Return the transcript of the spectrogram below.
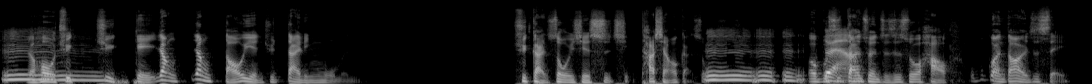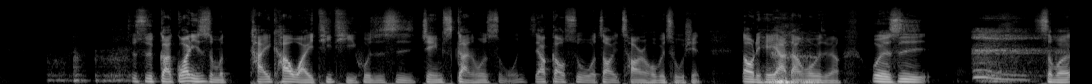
嗯，然后去去给让让导演去带领我们去感受一些事情，他想要感受，嗯嗯嗯嗯，而不是单纯只是说好，我不管导演是谁，就是管管你是什么 Taika Waititi 或者是 James Gunn 或者什么，你只要告诉我到底超人会不会出现，到底黑亚当会不会怎么样，或者是。什么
